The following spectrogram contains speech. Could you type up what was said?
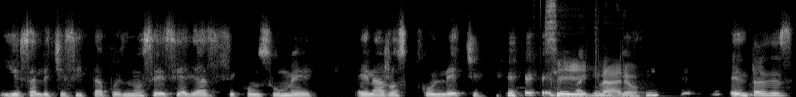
y esa lechecita, pues no sé si allá se consume el arroz con leche. Sí, claro. Entonces,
